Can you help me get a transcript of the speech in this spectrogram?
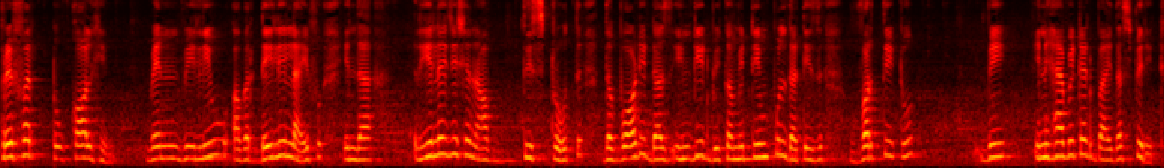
prefer to call him. When we live our daily life in the realization of this truth, the body does indeed become a temple that is worthy to be inhabited by the spirit.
